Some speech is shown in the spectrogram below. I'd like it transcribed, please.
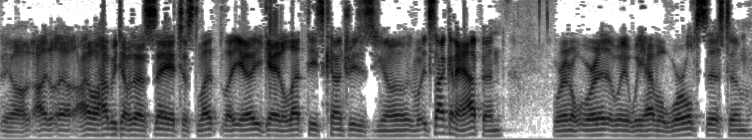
you know, I, I don't know how many times I say it. Just let, let you know, you got to let these countries. You know, it's not going to happen we're in a, we're, we have a world system,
